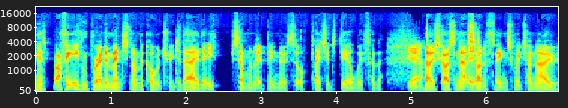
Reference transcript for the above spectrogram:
Yes, I think even Brennan mentioned on the commentary today that he's someone that had been a sort of pleasure to deal with for the, Yeah. those guys on that side of things, which I know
